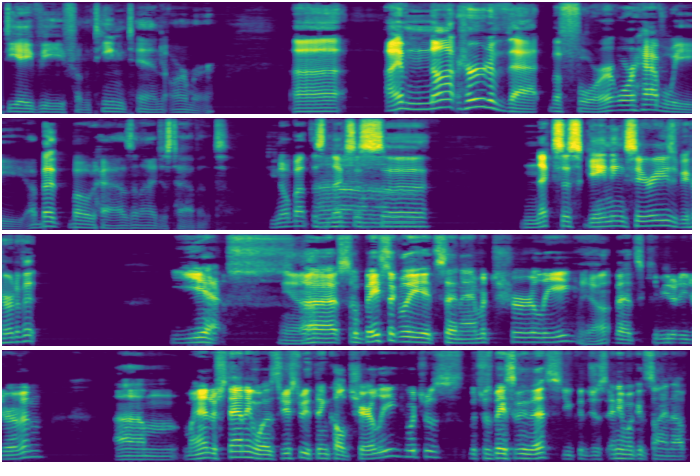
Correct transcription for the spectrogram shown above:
DAV from Team 10 Armor. Uh, I have not heard of that before, or have we? I bet Beau has, and I just haven't. Do you know about this Nexus uh, Nexus Gaming series? Have you heard of it? Yes. Yeah. Uh, so basically, it's an amateur league Yeah. that's community driven. Um, my understanding was there used to be a thing called Chair League, which was which was basically this. You could just anyone could sign up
